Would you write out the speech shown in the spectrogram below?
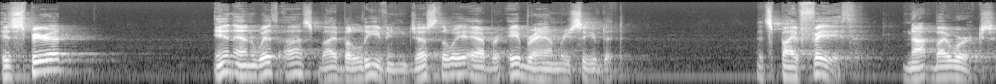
His Spirit in and with us by believing just the way Abraham received it. It's by faith, not by works,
